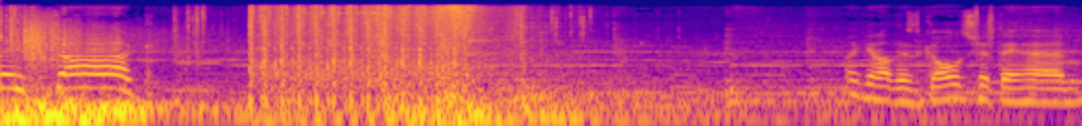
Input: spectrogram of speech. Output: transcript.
They suck! Look at all this gold shit they had.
